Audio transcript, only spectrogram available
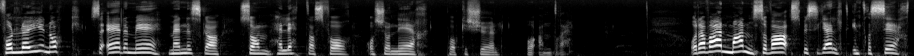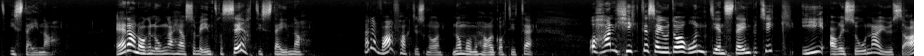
For løye nok så er det vi mennesker som har lettest for å se ned på oss sjøl og andre. Og det var en mann som var spesielt interessert i steiner. Er det noen unger her som er interessert i steiner? Ja, det var faktisk noen. Nå må vi høre godt etter. Og han kikket seg jo da rundt i en steinbutikk i Arizona i USA.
